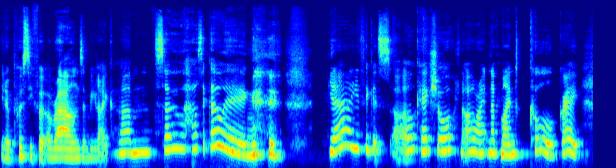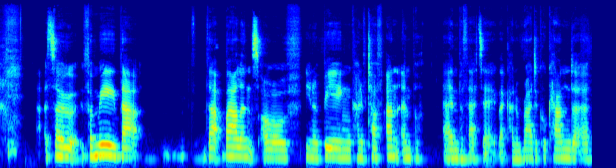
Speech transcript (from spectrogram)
you know, pussyfoot around and be like, um, so how's it going? yeah, you think it's oh, okay, sure. All right, never mind. Cool, great. So for me, that that balance of you know being kind of tough and empathetic, that kind of radical candor,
